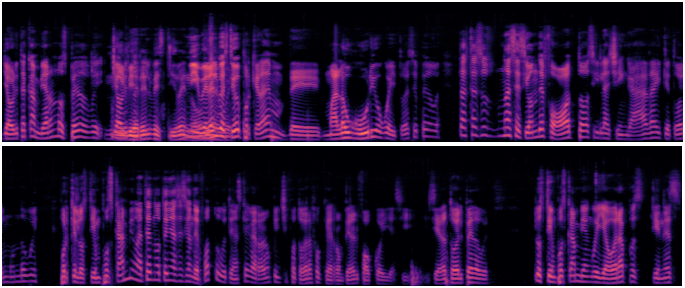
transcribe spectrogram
Y ahorita cambiaron los pedos, güey. Ni ahorita ver el vestido de ni novia, ver el vestido porque era de, de mal augurio, güey. Todo ese pedo, güey. Hasta una sesión de fotos y la chingada y que todo el mundo, güey. Porque los tiempos cambian. Antes no tenías sesión de fotos, güey. Tenías que agarrar a un pinche fotógrafo que rompiera el foco y así hiciera todo el pedo, güey. Los tiempos cambian, güey. Y ahora, pues, tienes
